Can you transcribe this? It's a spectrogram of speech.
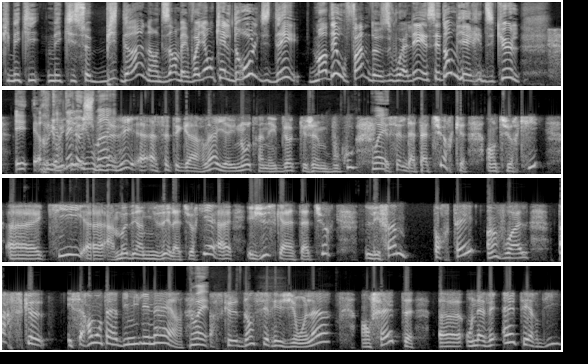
qui, mais qui mais qui se bidonne en disant ben voyons quelle drôle d'idée demander aux femmes de se voiler c'est donc bien ridicule et regardez le chemin. Vous avez, à cet égard-là, il y a une autre anecdote que j'aime beaucoup, c'est celle d'Atatürk en Turquie, euh, qui euh, a modernisé la Turquie. Euh, et jusqu'à Atatürk, les femmes portaient un voile parce que et ça remonte à des millénaires. Parce que dans ces régions-là, en fait, euh, on avait interdit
